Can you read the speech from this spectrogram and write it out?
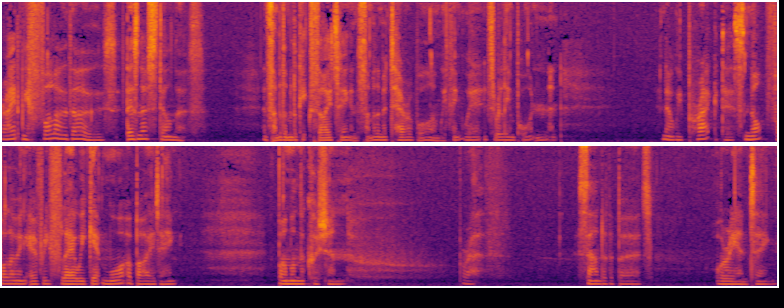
Right? We follow those. There's no stillness. And some of them look exciting and some of them are terrible and we think we're, it's really important. And now we practice not following every flare. We get more abiding. Bum on the cushion. Breath. Sound of the birds. Orienting.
